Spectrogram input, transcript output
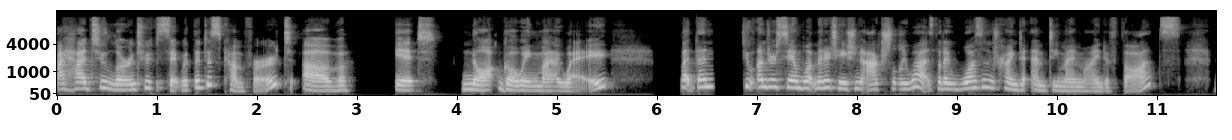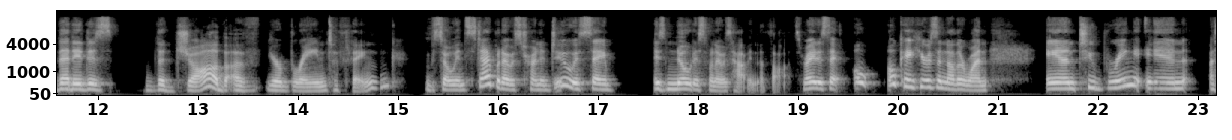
I had to learn to sit with the discomfort of it not going my way, but then to understand what meditation actually was, that I wasn't trying to empty my mind of thoughts, that it is the job of your brain to think. So instead, what I was trying to do is say, is notice when I was having the thoughts, right? To say, oh, okay, here's another one. And to bring in a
